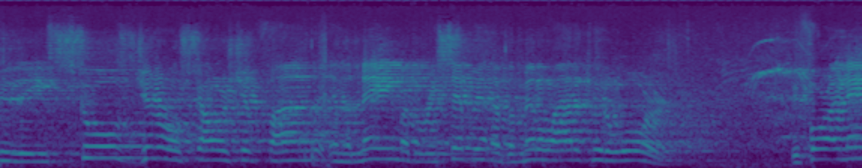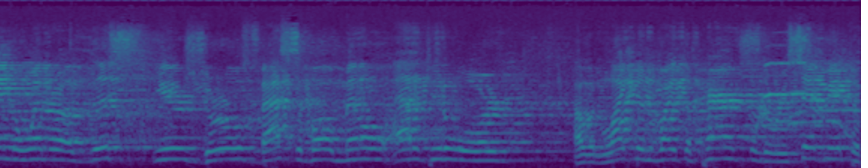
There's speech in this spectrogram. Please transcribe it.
to the school's General Scholarship Fund in the name of the recipient of the Mental Attitude Award. Before I name the winner of this year's Girls Basketball Mental Attitude Award, I would like to invite the parents of the recipient to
